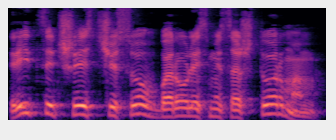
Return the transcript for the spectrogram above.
Тридцать шесть часов боролись мы со штормом,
